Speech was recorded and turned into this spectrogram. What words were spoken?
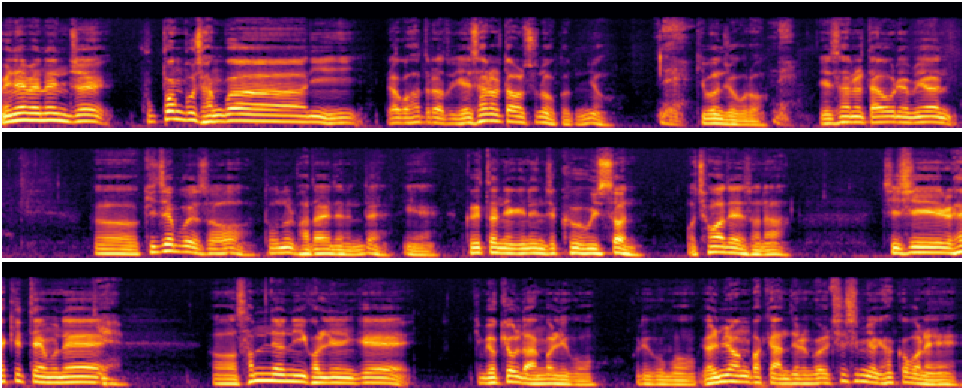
왜냐면은 이제 국방부 장관이라고 하더라도 예산을 따올 수는 없거든요. 네. 기본적으로. 네. 예산을 따오려면 어, 기재부에서 돈을 받아야 되는데, 예. 그랬다는 얘기는 이제 그 윗선, 뭐 청와대에서나 지시를 했기 때문에, 예. 어, 3년이 걸리는 게 몇 개월도 안 걸리고, 그리고 뭐 10명밖에 안 되는 걸 70명이 한꺼번에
